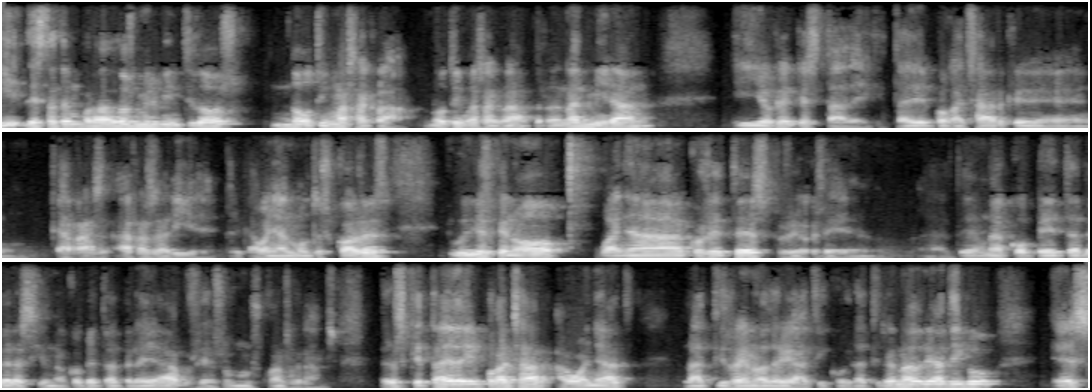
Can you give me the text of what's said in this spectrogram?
I d'esta temporada 2022 no ho tinc massa clar, no ho tinc massa clar, però he anat mirant i jo crec que és Tadej, Tadej Pogacar que, que arras, arrasaria, perquè ha guanyat moltes coses. I dir que no guanyar cosetes, doncs jo què sé, té una copeta per així, una copeta per allà, doncs ja són uns quants grams. Però és que Tadej Pogacar ha guanyat la Tirreno Adriàtico. I la Tirreno Adriàtico és,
